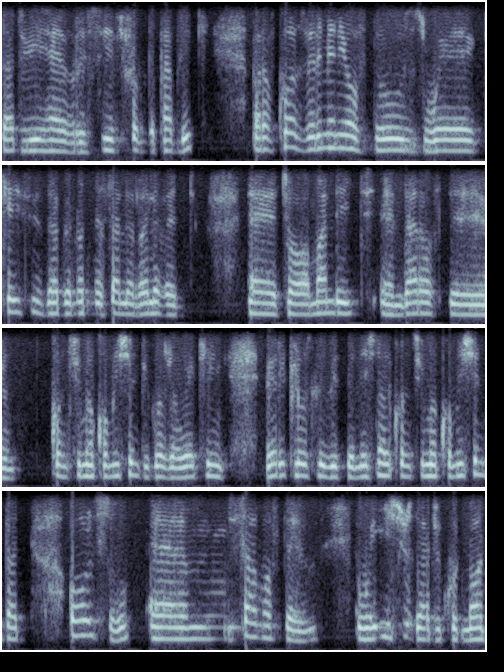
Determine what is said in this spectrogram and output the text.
that we have received from the public. But of course, very many of those were cases that were not necessarily relevant uh, to our mandate and that of the Consumer Commission because we're working very closely with the National Consumer Commission, but also um, some of them were issues that we could not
